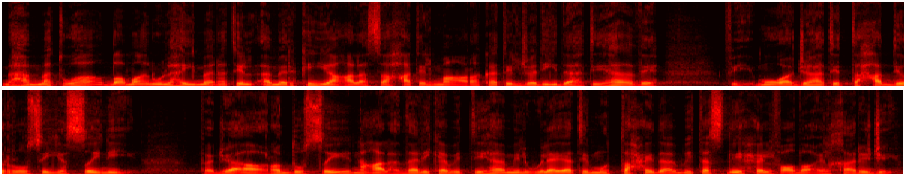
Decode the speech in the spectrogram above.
مهمتها ضمان الهيمنة الأمريكية على ساحة المعركة الجديدة هذه في مواجهة التحدي الروسي الصيني. فجاء رد الصين على ذلك باتهام الولايات المتحدة بتسليح الفضاء الخارجي.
